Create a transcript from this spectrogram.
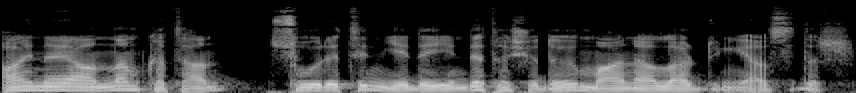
Aynaya anlam katan, suretin yedeğinde taşıdığı manalar dünyasıdır.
